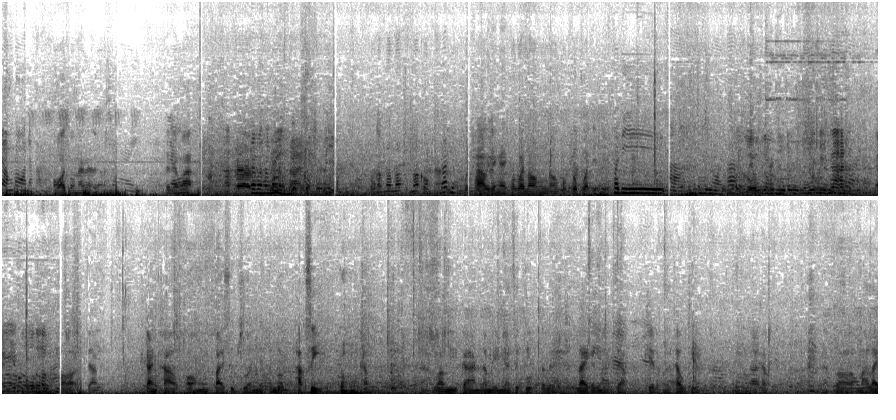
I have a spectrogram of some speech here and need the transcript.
สองนอนนะคะอ๋อตรงนั้นน่ะเหรอใช่แสดงว่าครับได้มาทางนี้น็อตน็อตน็อตน็อตข่าวยังไงครับว่าน้องน้องประสบอุบัติเหตุพอดีอ่ามีหน่อยค่ะก็จากการข่าวของฝ่ายสืบสวนเนี่ยตำรวจภาคสี่อือฮึนะครับอ่าว่ามีการลำเลียงยาเสพติดก็เลยไล่กันมาจาก เขตอำเภอเท่าเทียมนะครับแล้วก็มาไล่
